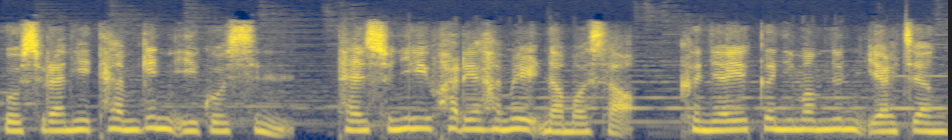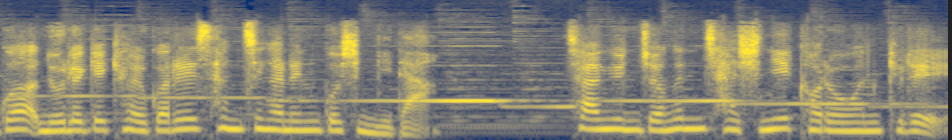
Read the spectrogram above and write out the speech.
고스란히 담긴 이곳은 단순히 화려함을 넘어서 그녀의 끊임없는 열정과 노력의 결과를 상징하는 곳입니다. 장윤정은 자신이 걸어온 길을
